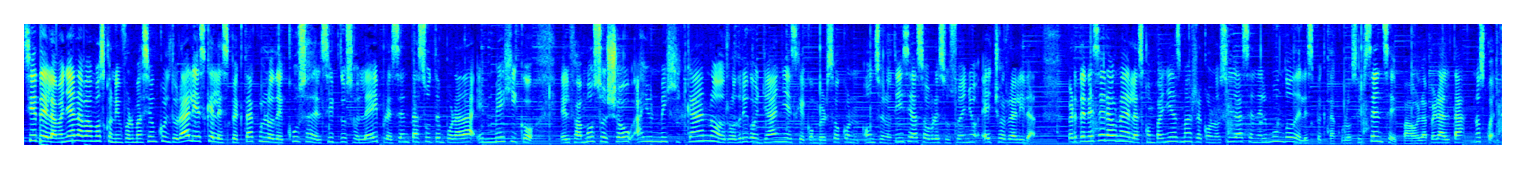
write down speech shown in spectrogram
7 de la mañana vamos con información cultural y es que el espectáculo de Cusa del Cirque du Soleil presenta su temporada en México. El famoso show Hay un mexicano, Rodrigo Yáñez, que conversó con 11 Noticias sobre su sueño hecho realidad. Pertenecer a una de las compañías más reconocidas en el mundo del espectáculo circense. Paola Peralta nos cuenta.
